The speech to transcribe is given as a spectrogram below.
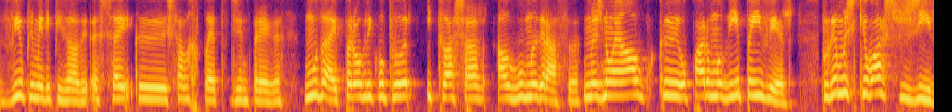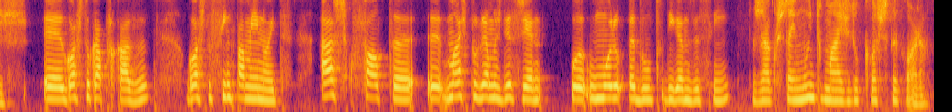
vi o primeiro episódio, achei que estava repleto de gente prega. Mudei para o agricultor e estou a achar alguma graça, mas não é algo que eu paro o meu dia para ir ver. Programas que eu acho giros, uh, gosto do Cá por Casa, gosto do 5 para a meia-noite. Acho que falta uh, mais programas desse género, humor adulto, digamos assim. Já gostei muito mais do que gosto de agora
